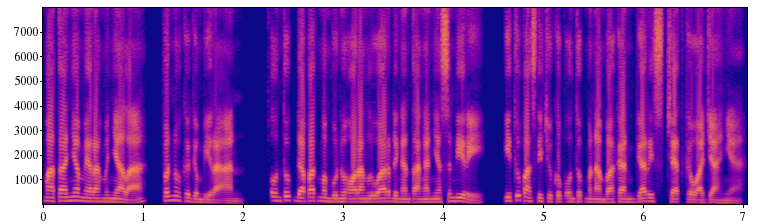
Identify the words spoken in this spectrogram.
Matanya merah menyala, penuh kegembiraan. Untuk dapat membunuh orang luar dengan tangannya sendiri, itu pasti cukup untuk menambahkan garis cat ke wajahnya.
